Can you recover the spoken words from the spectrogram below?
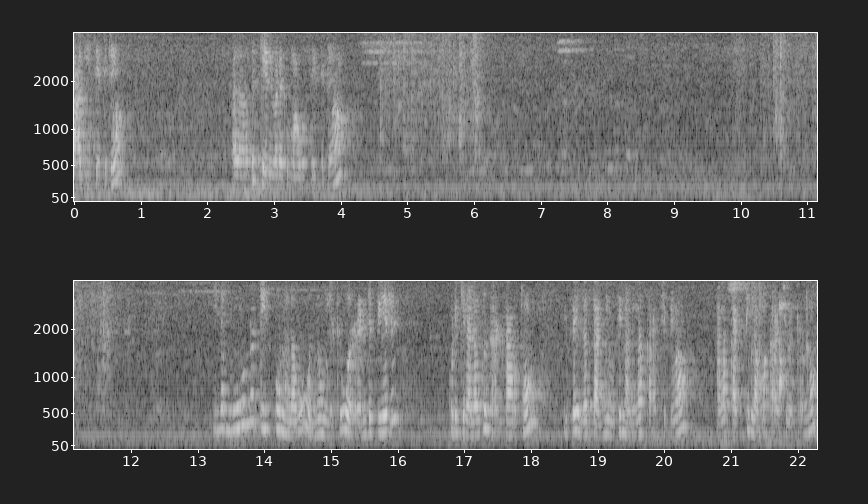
ராகி சேர்த்துக்கலாம். அதாவது கேழ்வரகு மாவு சேர்த்துக்கலாம். இந்த மூணு டீஸ்பூன் அளவும் வந்து உங்களுக்கு ஒரு ரெண்டு பேர் குடிக்கிற அளவுக்கு கரெக்டாக இருக்கும். இப்போ இதில் தண்ணி ஊற்றி நல்லா கரைச்சிக்கலாம். நல்லா கட்டி இல்லாமல் கரைச்சி விட்டுறணும்.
